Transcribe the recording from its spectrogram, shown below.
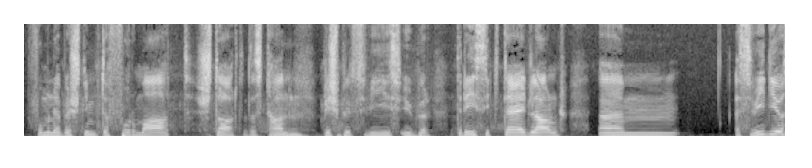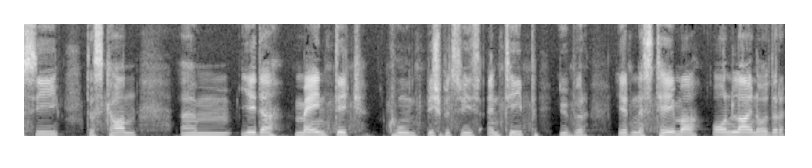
von einem bestimmten Format startet. Das kann Mhm. beispielsweise über 30 Tage lang ähm, ein Video sein, das kann ähm, jeder Montag kommt beispielsweise ein Tipp über irgendein Thema online, oder?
